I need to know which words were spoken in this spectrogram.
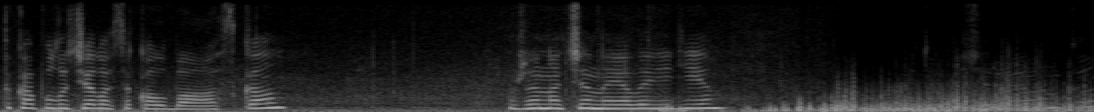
Така вийшла колбаска. Вже начинили її. Тут черевинка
